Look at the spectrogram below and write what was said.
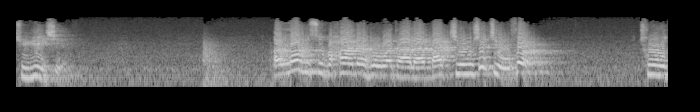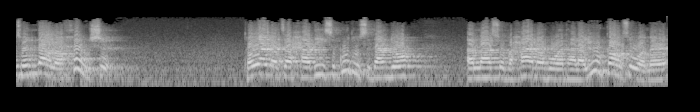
去运行。安拉苏巴哈纳和瓦塔拉把九十九份储存到了后世。同样的，在哈迪斯古杜斯当中，安拉苏巴哈纳胡瓦塔拉又告诉我们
